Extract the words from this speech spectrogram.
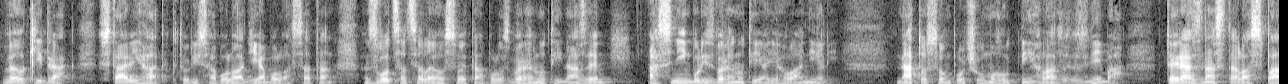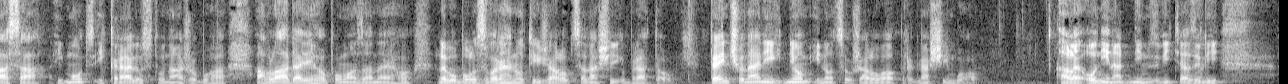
Veľký drak, starý had, ktorý sa volá Diabol a Satan, zvodca celého sveta, bol zvrhnutý na zem a s ním boli zvrhnutí aj jeho anieli. Na to som počul mohutný hlas z neba. Teraz nastala spása i moc i kráľovstvo nášho Boha a vláda jeho pomazaného, lebo bol zvrhnutý žalobca našich bratov. Ten, čo na nich dňom i nocou žaloval pred našim Bohom. Ale oni nad ním zvíťazili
